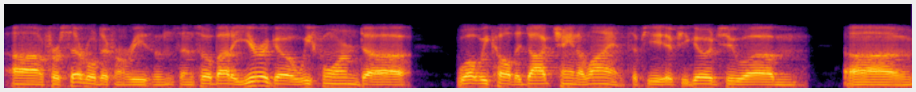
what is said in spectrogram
uh, for several different reasons, and so about a year ago, we formed uh, what we call the DokChain Alliance. If you if you go to um, uh,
